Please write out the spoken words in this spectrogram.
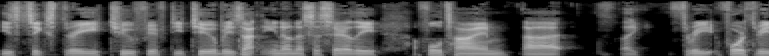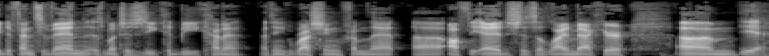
He's 6'3, 252, but he's not, you know, necessarily a full time, uh, like three, four, three defensive end as much as he could be kind of, I think, rushing from that, uh, off the edge as a linebacker. Um, Yeah.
